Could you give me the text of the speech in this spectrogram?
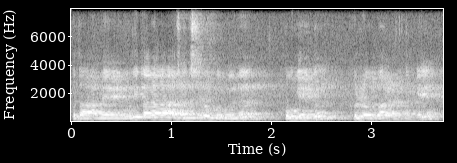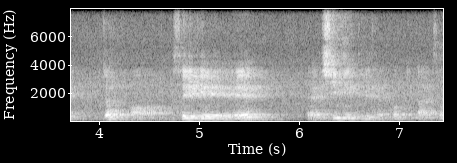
그 다음에 우리나라 전체로 보면은 고객은 글로벌하게 그죠? 어, 세계의 네, 시민들이 될 겁니다. 그래서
